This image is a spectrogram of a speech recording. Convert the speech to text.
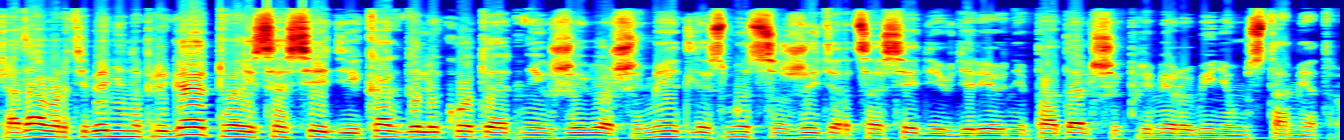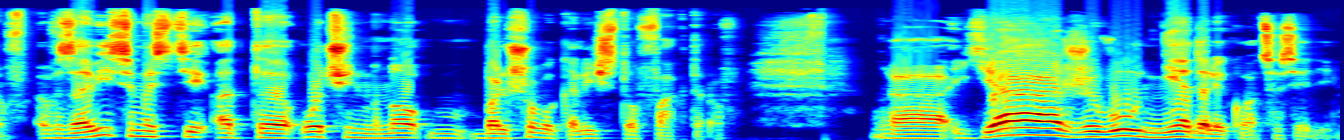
Кадавр, тебя не напрягают твои соседи и как далеко ты от них живешь? Имеет ли смысл жить от соседей в деревне подальше, к примеру, минимум 100 метров? В зависимости от э, очень много, большого количества факторов. А, я живу недалеко от соседей.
